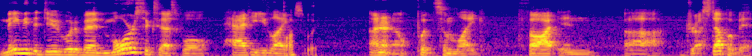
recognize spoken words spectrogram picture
Maybe the dude would have been more successful had he like possibly I don't know, put some like thought in uh, dressed up a bit.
